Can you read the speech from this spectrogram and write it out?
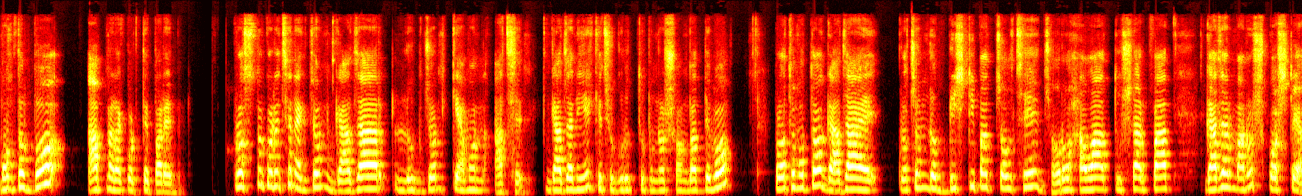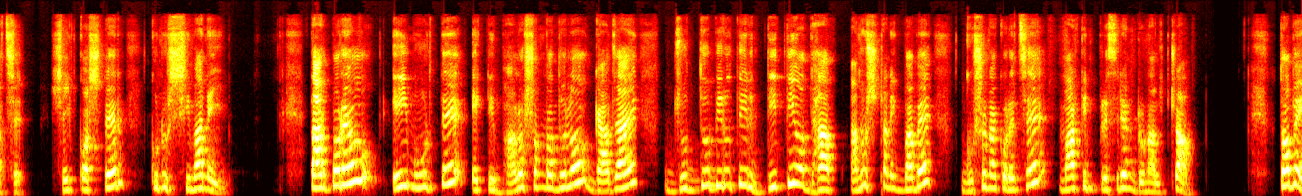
মন্তব্য আপনারা করতে পারেন। প্রশ্ন করেছেন একজন, গাজার লোকজন কেমন আছে? গাজা নিয়ে কিছু গুরুত্বপূর্ণ সংবাদ দেব। প্রথমত, গাজায় প্রচণ্ড বৃষ্টিপাত চলছে, ঝড়ো হাওয়া, তুষারপাত। গাজার মানুষ কষ্টে আছে, সেই কষ্টের কোনো সীমা নেই। তারপরেও এই মুহূর্তে একটি ভালো সংবাদ হলো, গাজায় যুদ্ধবিরতির দ্বিতীয় ধাপ আনুষ্ঠানিকভাবে ঘোষণা করেছে মার্কিন প্রেসিডেন্ট ডোনাল্ড ট্রাম্প। তবে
